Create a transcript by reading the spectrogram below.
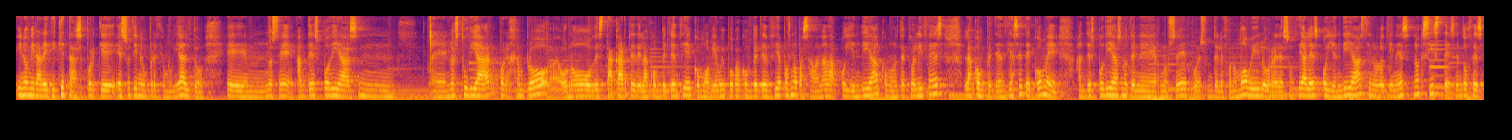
no mirar etiquetas porque eso tiene un precio muy alto. Eh, no sé, antes podías... Mm, eh, no estudiar, por ejemplo, o no destacarte de la competencia y como había muy poca competencia, pues no pasaba nada. Hoy en día, como no te actualices, la competencia se te come. Antes podías no tener, no sé, pues un teléfono móvil o redes sociales. Hoy en día, si no lo tienes, no existes. Entonces,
